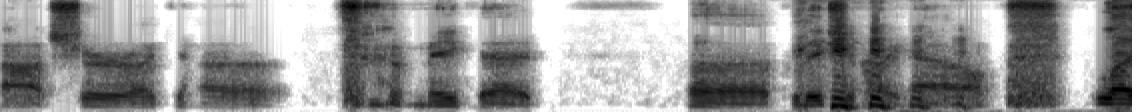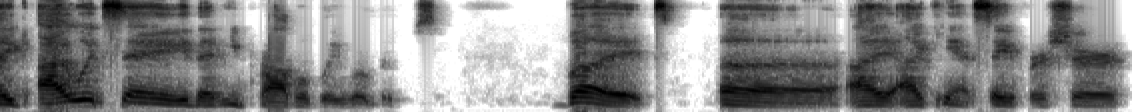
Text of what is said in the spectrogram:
not sure I can uh, make that uh, prediction right now. like, I would say that he probably will lose, but uh, I, I can't say for sure.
